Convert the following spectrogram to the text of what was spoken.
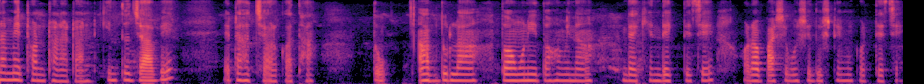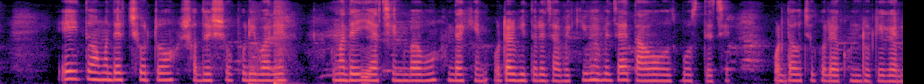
নামে ঠন ঠনাঠন কিন্তু যাবে? এটা হচ্ছে ওর কথা। তো আবদুল্লাহ তমনি তহমিনা দেখেন দেখতেছে, ওরা পাশে বসে দুষ্টামি করতেছে। এই তো আমাদের ছোট সদস্য পরিবারের আমাদের ইয়াছিন বাবু, দেখেন ওটার ভিতরে যাবে, কীভাবে যায় তাও বুঝতেছে। পর্দা উঁচু করে এখন ঢুকে গেল।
